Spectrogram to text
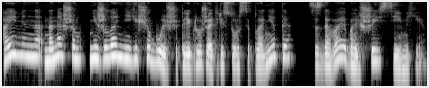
а именно на нашем нежелании еще больше перегружать ресурсы планеты, создавая большие семьи.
